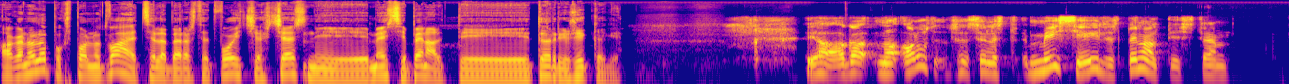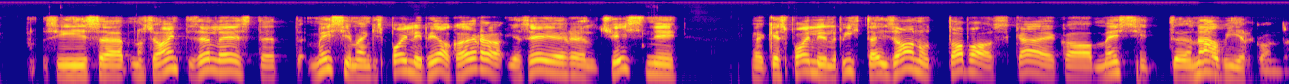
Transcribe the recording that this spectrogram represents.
aga no lõpuks polnud vahet, sellepärast et Wojciech Szczesny Messi penalti tõrjus ikkagi. ja aga no alustades sellest Messi eilsest penaltist, äh, siis äh, noh, see anti selle eest, et Messi mängis palli peaga ära ja seejärel Szczesny, kes pallile pihta ei saanud, tabas käega Messit näopiirkonda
